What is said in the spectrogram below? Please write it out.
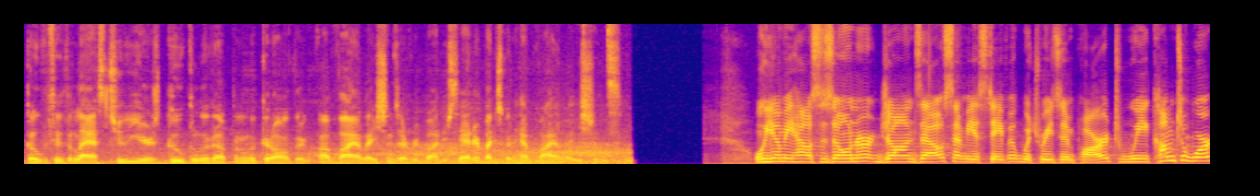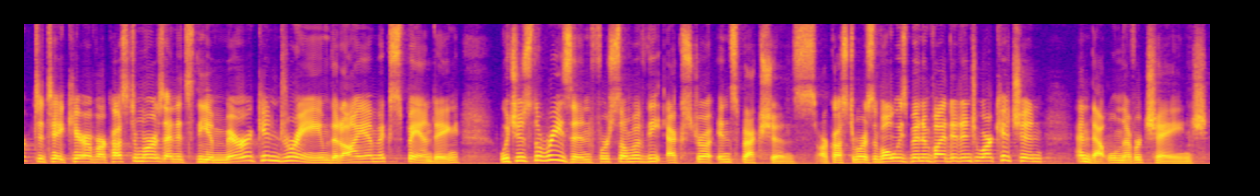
go through the last two years, Google it up, and look at all the uh, violations everybody's had. Everybody's going to have violations. Well, Yummy House's owner, John Zhao, sent me a statement which reads in part, We come to work to take care of our customers, and it's the American dream that I am expanding, which is the reason for some of the extra inspections. Our customers have always been invited into our kitchen, and that will never change.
